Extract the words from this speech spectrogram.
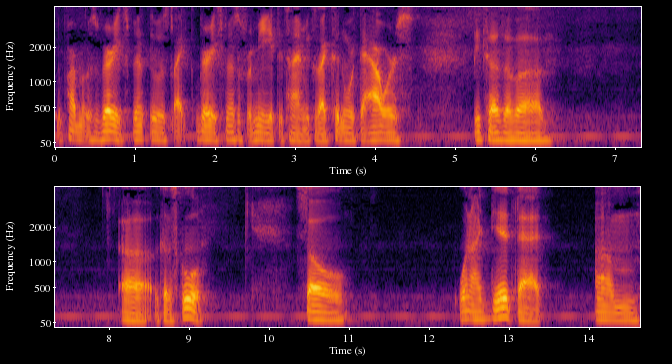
the apartment was very expensive. It was like very expensive for me at the time because I couldn't work the hours because of uh, uh, because of school. So when I did that, um,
